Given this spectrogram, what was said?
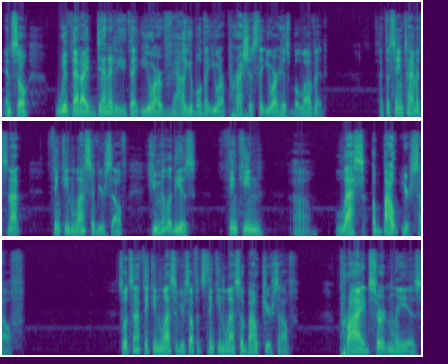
And so, with that identity that you are valuable, that you are precious, that you are his beloved, at the same time, it's not thinking less of yourself. Humility is thinking uh, less about yourself. So it's not thinking less of yourself, it's thinking less about yourself. Pride certainly is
